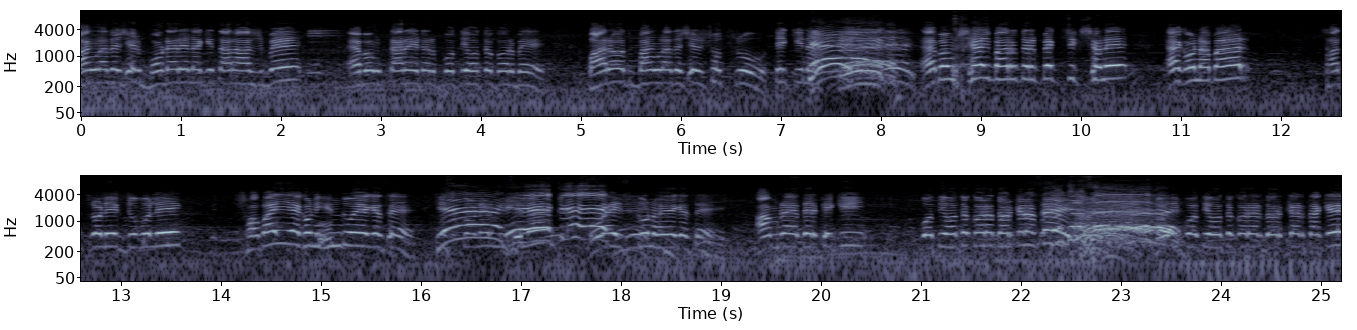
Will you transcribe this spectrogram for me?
বাংলাদেশের বর্ডারে নাকি তারা আসবে এবং তারা এটার প্রতিহত করবে। ভারত বাংলাদেশের শত্রু ঠিক কিনা? এবং সেই ভারতের প্রেসক্রিপশনে এখন আবার ছাত্রলীগ যুবলীগ সবাই এখন হিন্দু হয়ে গেছে। হয়ে গেছে। আমরা এদেরকে কি প্রতিহত করার দরকার আছে? যদি প্রতিহত করার দরকার থাকে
